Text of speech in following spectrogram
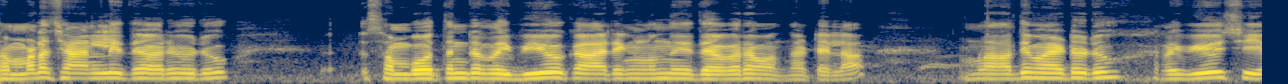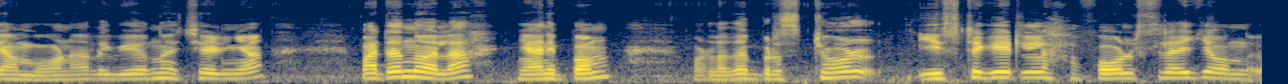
നമ്മുടെ ചാനലിൽ ഇതേവരെ ഒരു സംഭവത്തിന്റെ റിവ്യൂ കാര്യങ്ങളൊന്നും ഇതേവരെ വന്നിട്ടില്ല. നമ്മൾ ആദ്യമായിട്ടൊരു റിവ്യൂ ചെയ്യാൻ പോകണം റിവ്യൂ എന്ന് വെച്ച് കഴിഞ്ഞാൽ മറ്റൊന്നുമല്ല ഞാനിപ്പം ഉള്ളത് ബ്രിസ്റ്റോൾ ഈസ്റ്റ് ഗേറ്റിൽ ഫോൾസിലേക്ക് വന്ന്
